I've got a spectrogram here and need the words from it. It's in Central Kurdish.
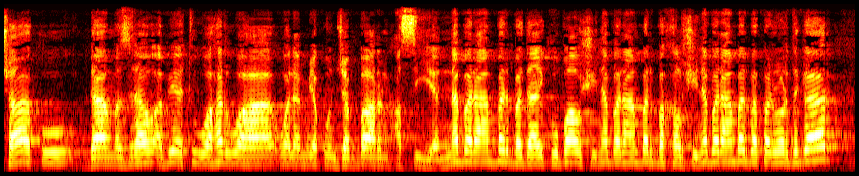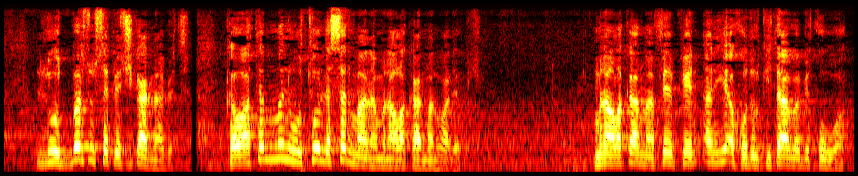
چاک و دامەزراو ئەبێت و هەروەها وەلم یەکون جەبارن عەسیە نە بەرامبەر بە دایک و باوکی نە بەرامبەر بە خەڵکی نە بەرامبەر بە پەروەردگار لوت بەرز و سەپێچیکار نابێت کەواتە من و تۆ لەسەرمانە مناڵەکانمان والێ بکەین مناڵەکانمان فێر بکەین ئەن یەخود الكتابە بقووە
